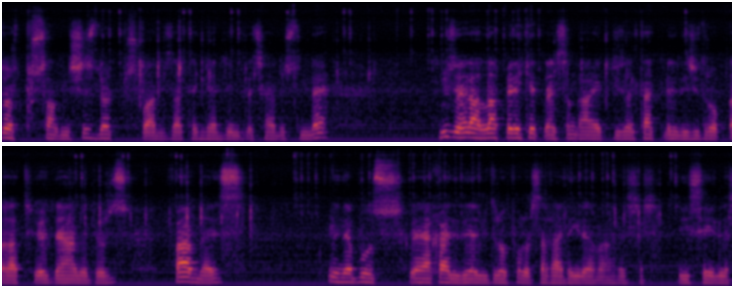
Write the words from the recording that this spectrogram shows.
4 pus almışız. 4 pus vardı zaten geldiğimizde çağrı üstünde. Güzel Allah bereket versin gayet güzel tatmin edici droplar atıyor devam ediyoruz farmdayız yine buz veya kaydedilen bir drop olursa kayda gidelim arkadaşlar İyi seyirler.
